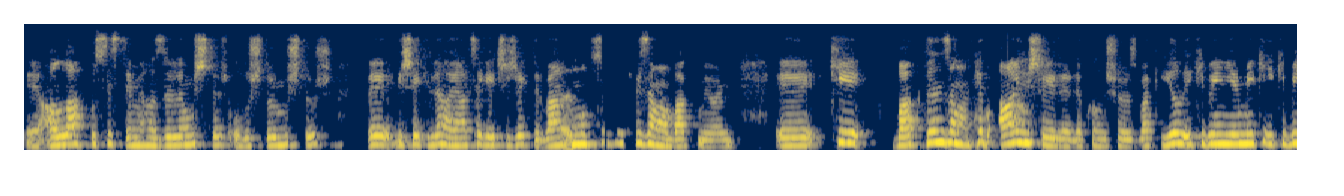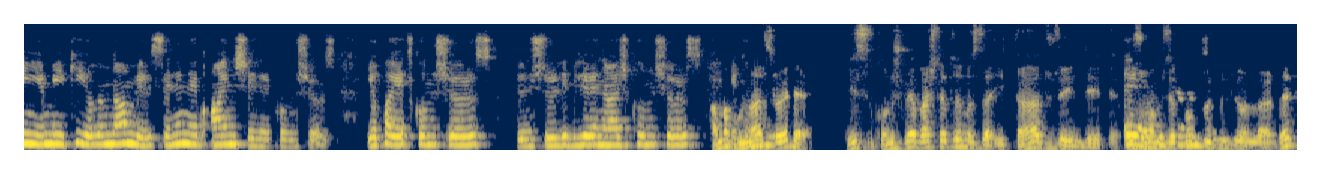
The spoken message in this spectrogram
e, Allah bu sistemi hazırlamıştır, oluşturmuştur ve bir şekilde hayata geçecektir. Ben evet. umutsuz hiçbir zaman bakmıyorum. E, ki baktığın zaman hep aynı şeyleri de konuşuyoruz. Bak yıl 2022-2022 yılından beri seninle hep aynı şeyleri konuşuyoruz. Yapay et konuşuyoruz, dönüştürülebilir enerji konuşuyoruz. Ama bunlar ekonomi... şöyle, biz konuşmaya başladığımızda iddia düzeyindeydi. Evet, o zaman bize komplo diyorlardı.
